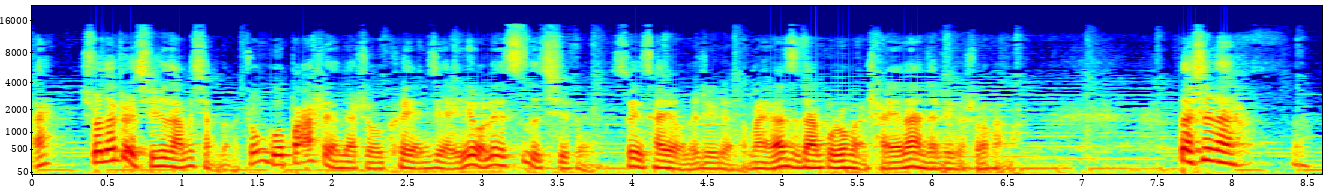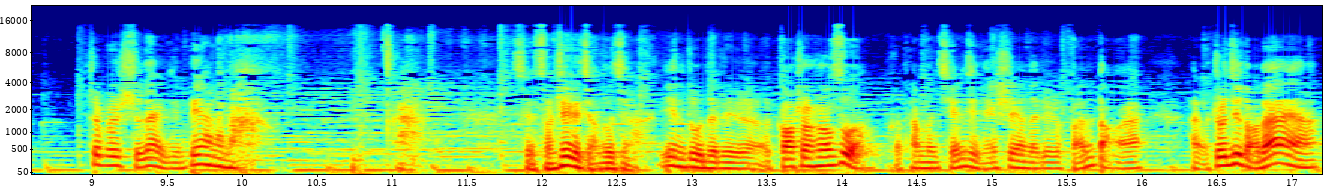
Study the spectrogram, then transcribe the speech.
哎，说到这，其实咱们想到中国八十年代时候科研界也有类似的气氛，所以才有了这个买原子弹不如买茶叶蛋的这个说法嘛。但是呢，这不是时代已经变了吗？啊，所以从这个角度讲，印度的这个高超声速和他们前几年试验的这个反导啊，还有洲际导弹呀，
